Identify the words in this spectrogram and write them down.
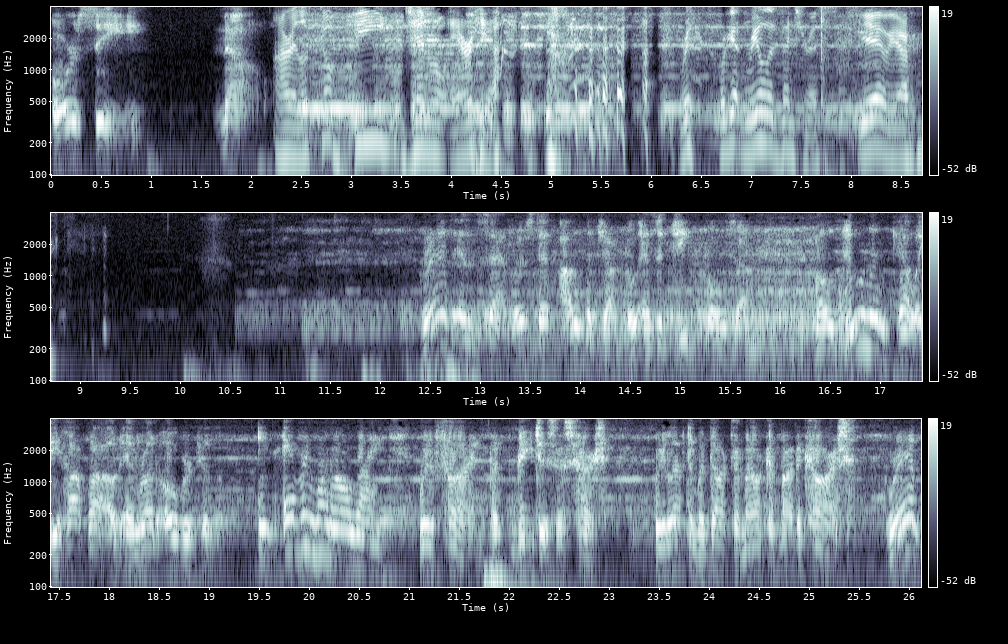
or C now. All right, let's go B general area. we're, we're getting real adventurous. Yeah, we are. And Sattler step out of the jungle as a jeep pulls up. Muldoon and Kelly hop out and run over to them. Is everyone all right? We're fine, but Regis is hurt. We left him with Dr. Malcolm by the cars. Grant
